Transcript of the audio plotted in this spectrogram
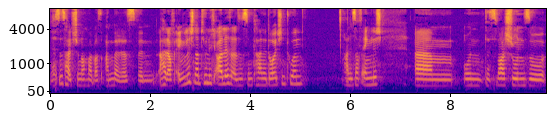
es ist halt schon nochmal was anderes, wenn, halt auf Englisch natürlich alles, also es sind keine deutschen Touren, alles auf Englisch. Ähm, und das war schon so,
